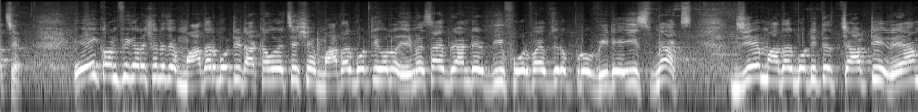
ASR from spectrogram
আছে। এই কনফিগারেশনে যে মাদার মাদারবোর্ডটি রাখা হয়েছে সে মাদার মাদারবোর্ডটি হলো এমএসআই ব্র্যান্ডের B four five zero pro VDH max যে মাদার মাদারবোর্ডটিতে চারটি র্যাম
